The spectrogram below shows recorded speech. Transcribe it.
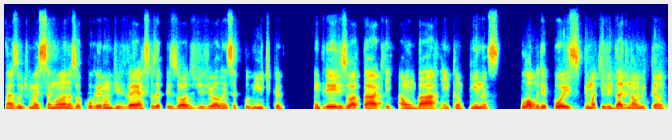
Nas últimas semanas ocorreram diversos episódios de violência política, entre eles o ataque a um bar em Campinas, logo depois de uma atividade na Unicamp,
